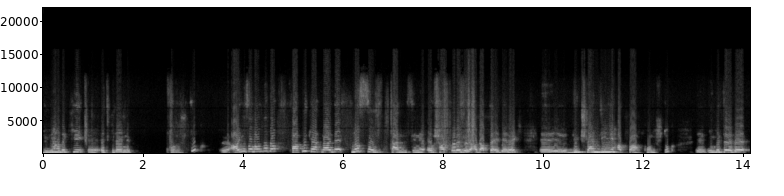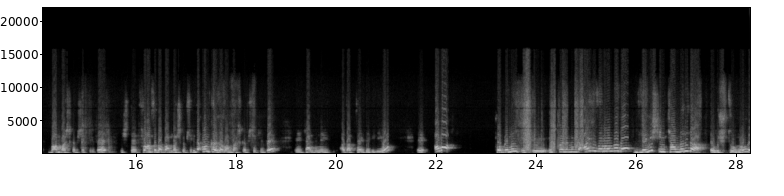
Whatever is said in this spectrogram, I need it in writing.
dünyadaki e, etkilerini konuştuk. E, aynı zamanda da farklı kentlerde nasıl kendisini o şartlara göre adapte ederek e, güçlendiğini hatta konuştuk. E, İngiltere'de bambaşka bir şekilde, işte Fransa'da bambaşka bir şekilde, Ankara'da bambaşka bir şekilde e, kendini adapte edebiliyor. E, ama programın ilk, e, ilk bölümünde aynı zamanda da direniş imkanları da oluştuğunu ve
